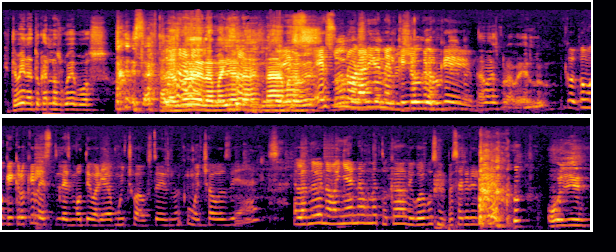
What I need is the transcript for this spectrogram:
que te vayan a tocar los huevos. Exacto. A las 9 de la mañana, nada más. Es, un horario en el que yo creo rutina. que... Nada más para verlo. Co- Como que creo que les, les motivaría mucho a ustedes, ¿no? Como chavos de, "Ah, a las 9 de la mañana una tocada de huevos y empezar el día. Oye,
